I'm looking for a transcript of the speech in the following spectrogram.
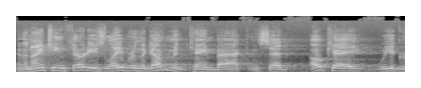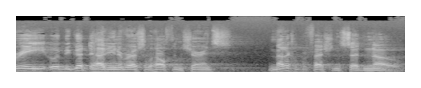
In the 1930s, labor and the government came back and said, okay, we agree, it would be good to have universal health insurance. The medical profession said no.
